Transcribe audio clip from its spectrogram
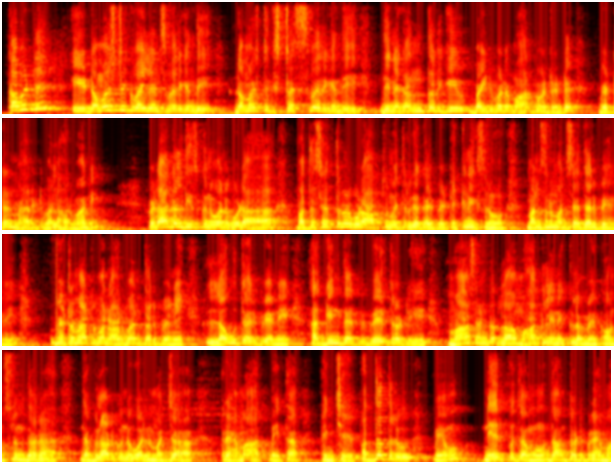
కాబట్టి ఈ డొమెస్టిక్ వైలెన్స్ పెరిగింది డొమెస్టిక్ స్ట్రెస్ పెరిగింది. దీనికి అంతటికీ బయటపడే మార్గం ఏంటంటే బెటర్ మ్యారిటమల్ హార్మానీ విడాకులు తీసుకునే వాళ్ళు కూడా బద్ధశత్రువులు కూడా ఆప్తమిత్రులుగా కలిపే టెక్నిక్స్ను మనసును మనసే థెరపీ అని బెటర్ మ్యాటర్ మన హార్మోన్ థెరపీ అని లవ్ థెరపీ అని అగ్గింగ్ థెరపీ పేరుతోటి మా సెంటర్లో మా క్లినిక్లో మేము కౌన్సిలింగ్ ద్వారా దెబ్బలాడుకునే వాళ్ళ మధ్య ప్రేమ ఆత్మీయత పెంచే పద్ధతులు మేము నేర్పుతాము దాంతో ప్రేమ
